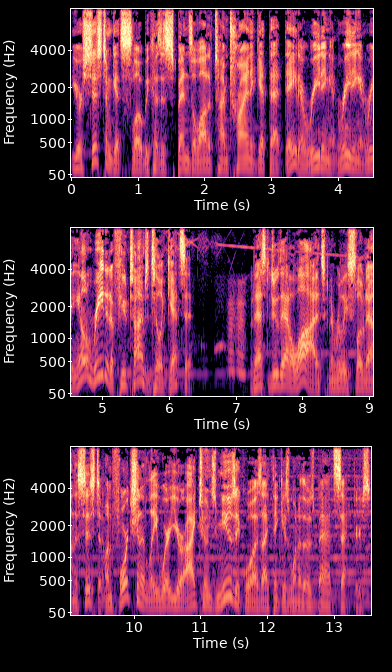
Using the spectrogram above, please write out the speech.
your system gets slow because it spends a lot of time trying to get that data, reading and reading and reading. it. It'll read it a few times until it gets it. Mm-hmm. But it has to do that a lot. It's going to really slow down the system. Unfortunately, where your iTunes music was, I think, is one of those bad sectors.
